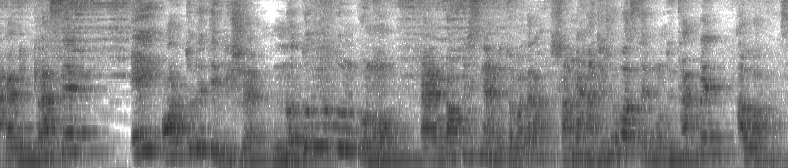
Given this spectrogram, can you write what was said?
আগামী ক্লাসে এই অর্থনীতি বিষয়ে নতুন নতুন কোনো টপিক নিয়ে আমি তোমাদের সামনে হাজির হব। আজকের মধ্যে থাকবে আল্লাহ হাফিজ।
